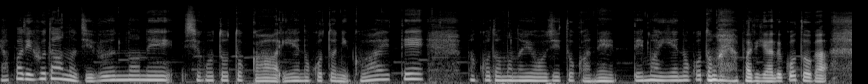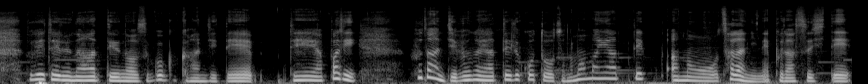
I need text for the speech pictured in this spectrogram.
やっぱり普段の自分のね仕事とか家のことに加えて、まあ、子供の用事とかねで、まあ、家のことも やっぱりやることが増えてるなっていうのをすごく感じてでやっぱり普段自分がやってることをそのままやってあのさらにねプラスして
